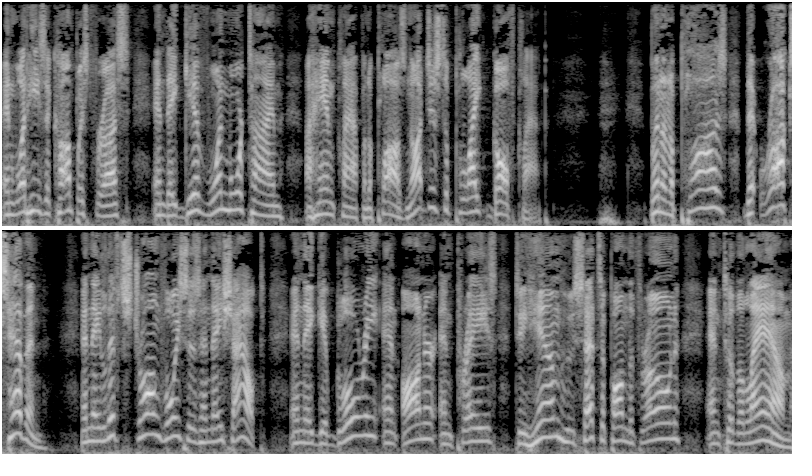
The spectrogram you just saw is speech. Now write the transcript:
and what He's accomplished for us, and they give one more time a hand clap, an applause, not just a polite golf clap, but an applause that rocks heaven and they lift strong voices and they shout and they give glory and honor and praise to him who sits upon the throne and to the lamb.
